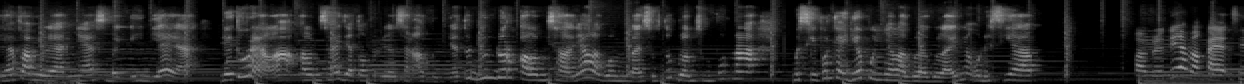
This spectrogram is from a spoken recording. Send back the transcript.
ya familiarnya sebagai Hindia ya, dia tuh rela kalau misalnya jadwal perilisan albumnya tuh diundur. Kalau misalnya lagu Membasuh tuh belum sempurna, meskipun kayak dia punya lagu-lagu lain yang udah siap. Wah, berarti emang kayak si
